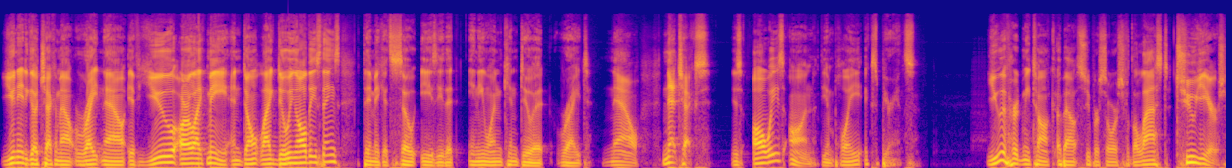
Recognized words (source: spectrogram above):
You need to go check them out right now. If you are like me and don't like doing all these things, they make it so easy that anyone can do it right now. Netchex is always on the employee experience. You have heard me talk about SuperSource for the last two years.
